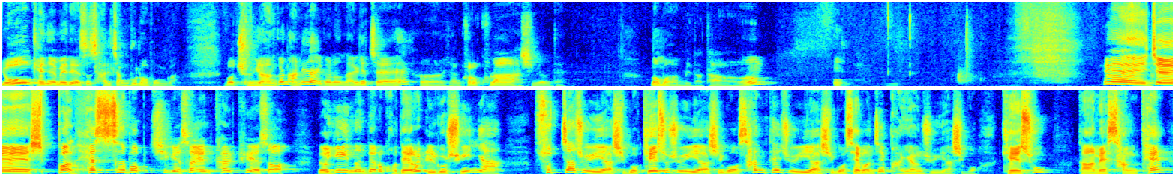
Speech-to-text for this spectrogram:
요 개념에 대해서 살짝 물어본 거. 뭐 중요한 건 아니다 이거는 알겠지? 어, 그냥 그렇구나 하시면 돼. 넘어갑니다. 다음. 음. 예, 이제 10번 헤스 법칙에서 엔탈피에서 여기 있는 대로 그대로 읽을 수 있냐? 숫자 주의하시고 개수 주의하시고 상태 주의하시고 세 번째 방향 주의하시고 개수, 다음에 상태,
